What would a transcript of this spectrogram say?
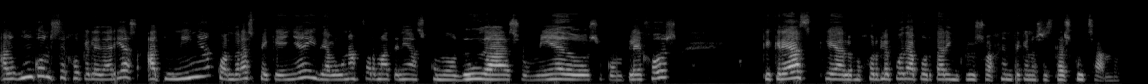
¿Algún consejo que le darías a tu niña cuando eras pequeña y de alguna forma tenías como dudas o miedos o complejos que creas que a lo mejor le puede aportar incluso a gente que nos está escuchando?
